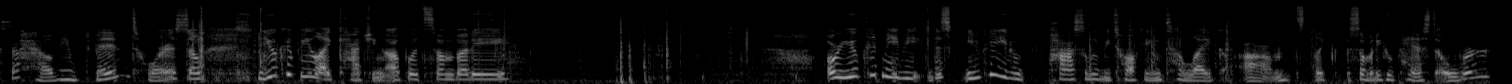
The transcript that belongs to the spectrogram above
so how have you been, Taurus? So you could be like catching up with somebody or you could maybe this you could even possibly be talking to like um like somebody who passed over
